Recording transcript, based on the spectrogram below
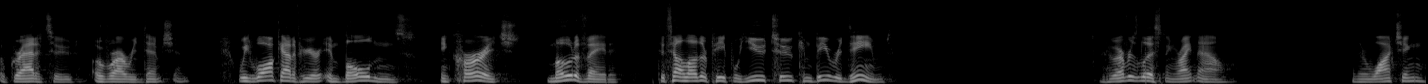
of gratitude over our redemption. We'd walk out of here emboldened, encouraged, motivated to tell other people, you too can be redeemed. Whoever's listening right now, they're watching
